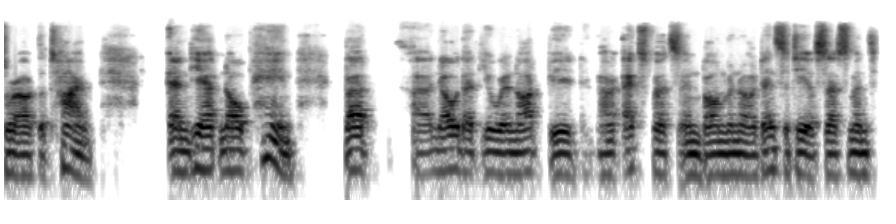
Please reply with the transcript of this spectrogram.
throughout the time. And he had no pain. But I know that you will not be uh, experts in bone mineral density assessments,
